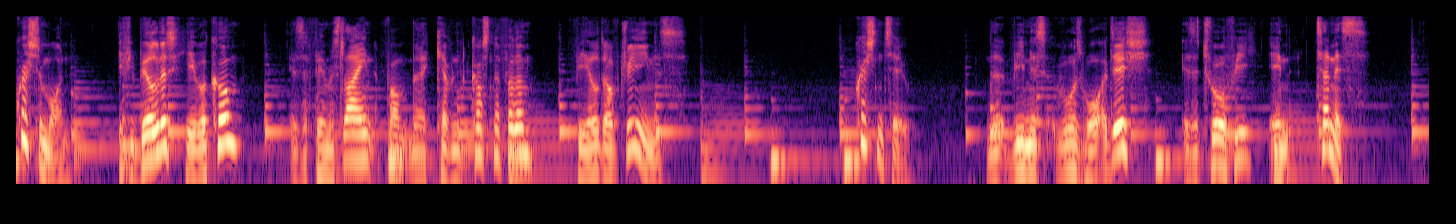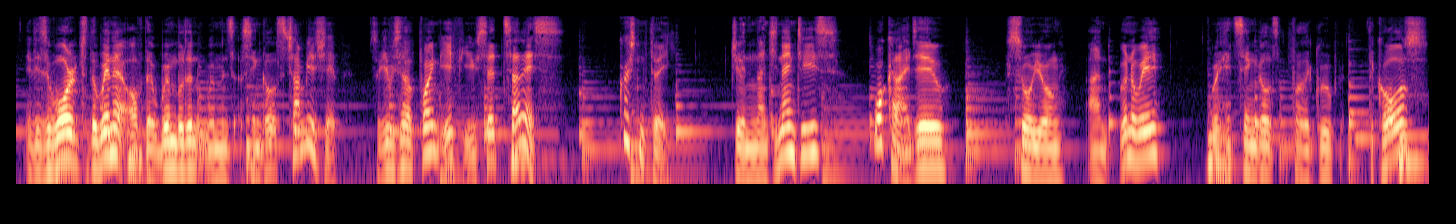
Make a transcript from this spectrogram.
Question 1. If you build it, he will come, is a famous line from the Kevin Costner film Field of Dreams. Question 2. The Venus Rosewater dish is a trophy in tennis. It is awarded to the winner of the Wimbledon Women's Singles Championship. So give yourself a point if you said tennis. Question 3. During the 1990s, What Can I Do, So Young, and Runaway were hit singles for the group The Corrs.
